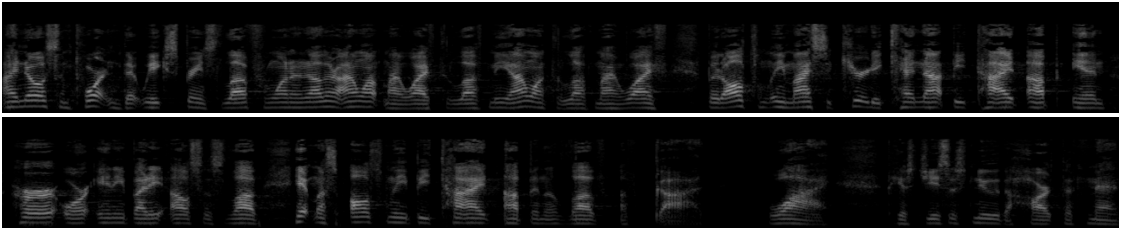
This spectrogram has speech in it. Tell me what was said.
I know it's important that we experience love for one another. I want my wife to love me. I want to love my wife. But ultimately, my security cannot be tied up in her or anybody else's love. It must ultimately be tied up in the love of God. Why? Because Jesus knew the heart of men.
